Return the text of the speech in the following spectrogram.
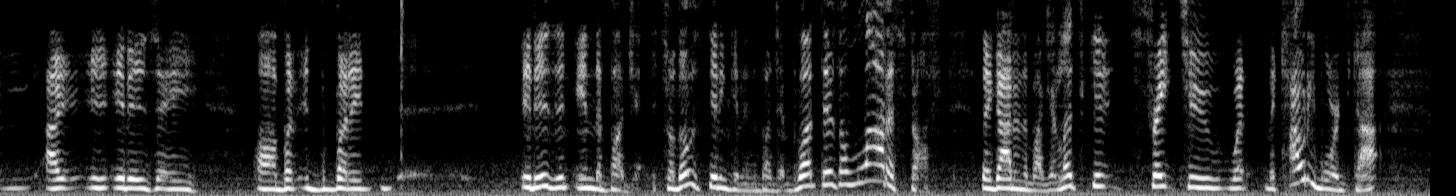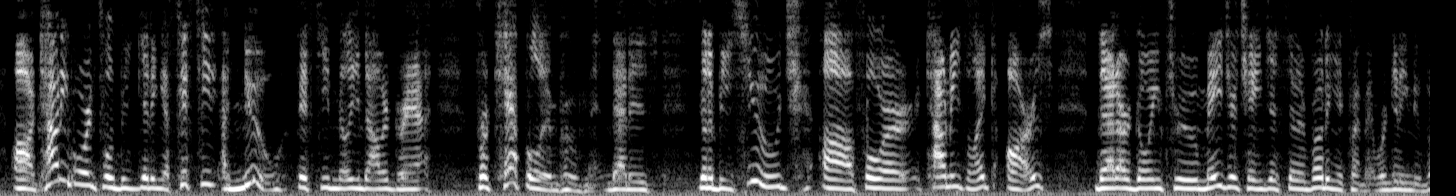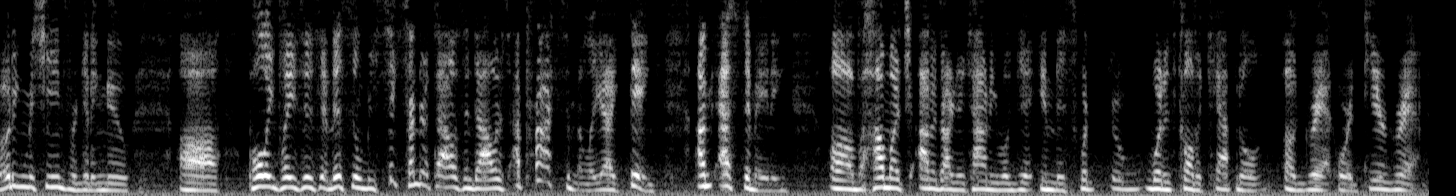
I it, is a uh, but it, but it it isn't in the budget. So those didn't get in the budget. But there's a lot of stuff they got in the budget. Let's get straight to what the county boards got. Uh, county boards will be getting a 15 a new 15 million dollar grant for capital improvement. That is going to be huge uh, for counties like ours that are going through major changes to their voting equipment. We're getting new voting machines, we're getting new uh, polling places, and this will be $600,000 approximately, I think. I'm estimating of how much Onondaga County will get in this what what is called a capital uh, grant or a tier grant,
